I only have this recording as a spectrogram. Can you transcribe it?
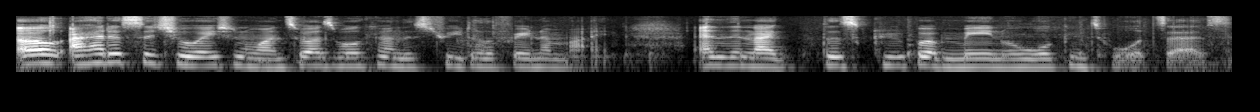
oh, I had a situation once where I was walking on the street with a friend of mine, and then like this group of men were walking towards us,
